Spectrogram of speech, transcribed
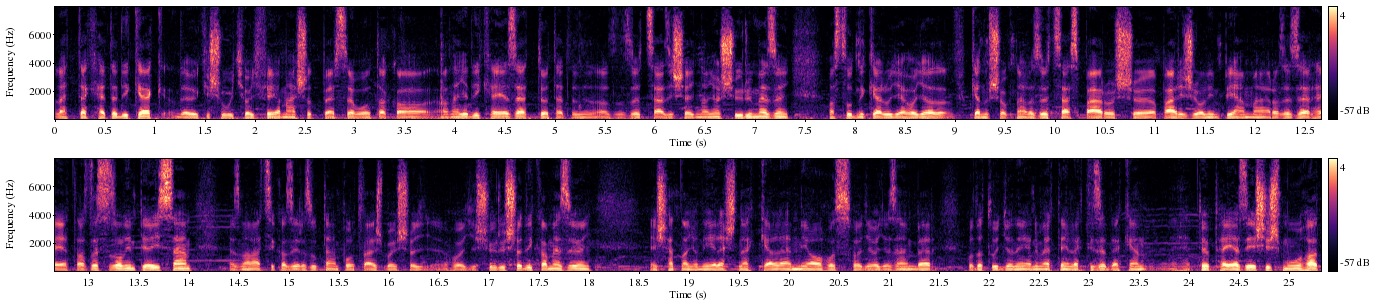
lettek hetedikek, de ők is úgy, hogy fél másodpercre voltak a, a negyedik helyezettől, tehát az, az 500 is egy nagyon sűrű mezőny. Azt tudni kell ugye, hogy a kenusoknál az 500 páros a Párizsi olimpián már az 1000 helyett az lesz az olimpiai szám. Ez már látszik azért az utánpótlásban is, hogy, hogy sűrűsödik a mezőny és hát nagyon élesnek kell lenni ahhoz, hogy, hogy az ember oda tudjon érni, mert tényleg tizedeken több helyezés is múlhat,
